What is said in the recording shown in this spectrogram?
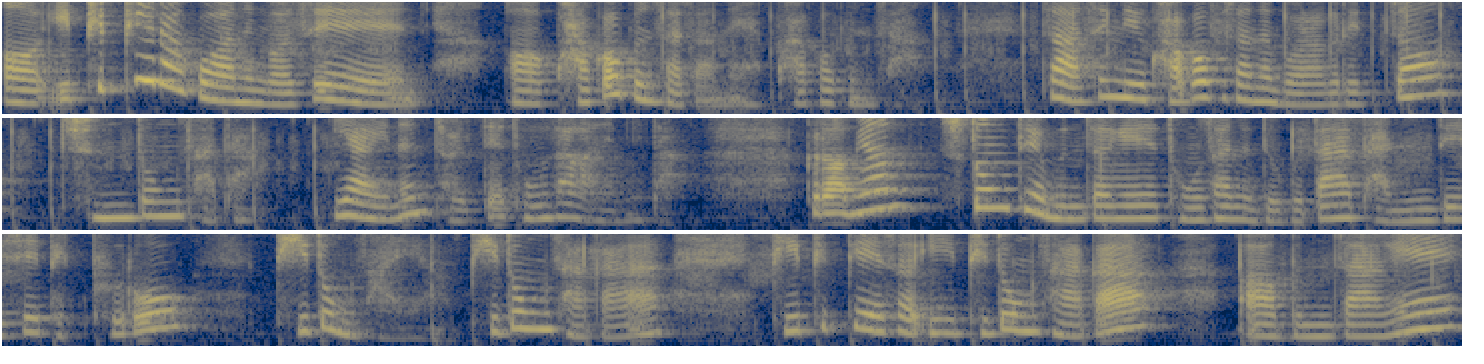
어, 이 PP라고 하는 것은 어, 과거 분사잖아요. 과거 분사. 자, 선생님 과거 부사는 뭐라 그랬죠? 준동사다. 이 아이는 절대 동사가 아닙니다. 그러면 수동태 문장의 동사는 누구다? 반드시 100% 비동사예요. 비동사가 BPP에서 이 비동사가 어, 문장의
